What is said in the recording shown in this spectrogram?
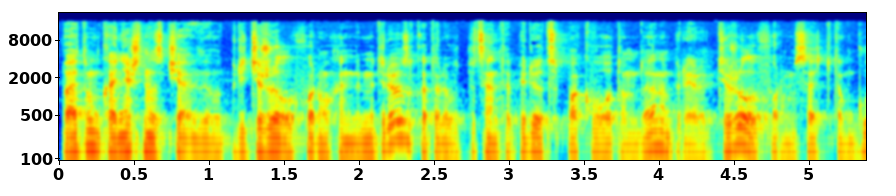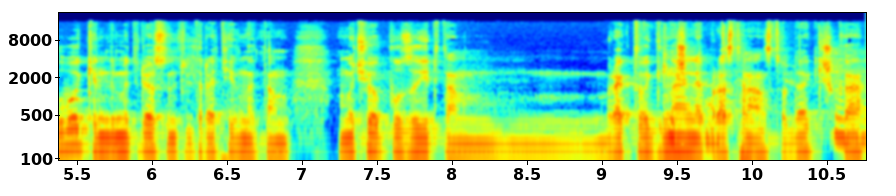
Поэтому, конечно, при тяжелых формах эндометриоза, которые вот пациент оперируется по квотам, да, например, тяжелые формы, кстати, там глубокий эндометриоз, инфильтративный, там мочевой пузырь, там ректовагинальное кишка. пространство, да, кишка.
